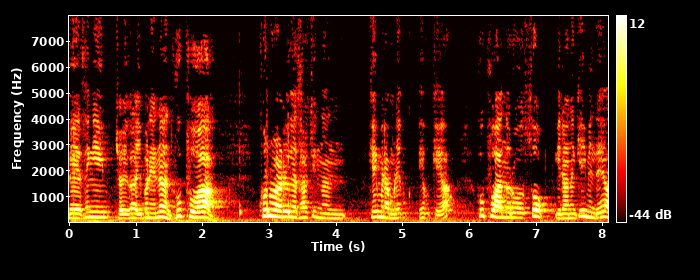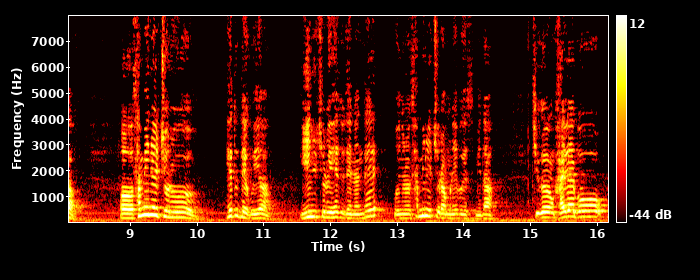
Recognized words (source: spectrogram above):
네, 선생님, 저희가 이번에는 후프와 콘을 활용해서 할 수 있는 게임을 한번 해볼, 해볼게요. 후프 안으로 쏙이라는 게임인데요. 어, 3인 1조로 해도 되고요. 2인 1조로 해도 되는데, 오늘은 3인 1조로 한번 해보겠습니다. 지금 가위바위보,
